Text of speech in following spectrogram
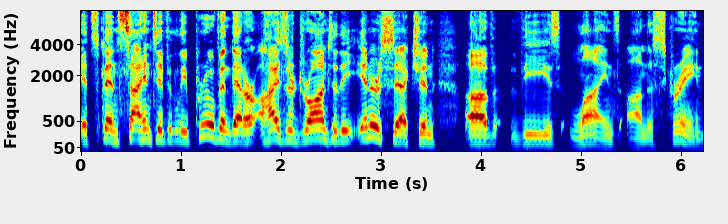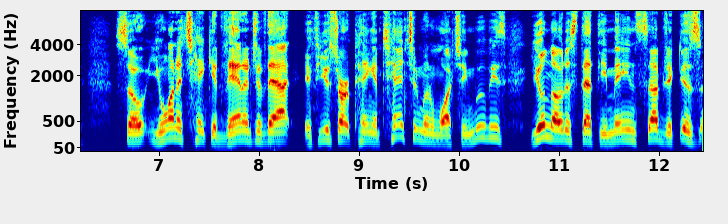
it's been scientifically proven that our eyes are drawn to the intersection of these lines on the screen. So you want to take advantage of that. If you start paying attention when watching movies, you'll notice that the main subject is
